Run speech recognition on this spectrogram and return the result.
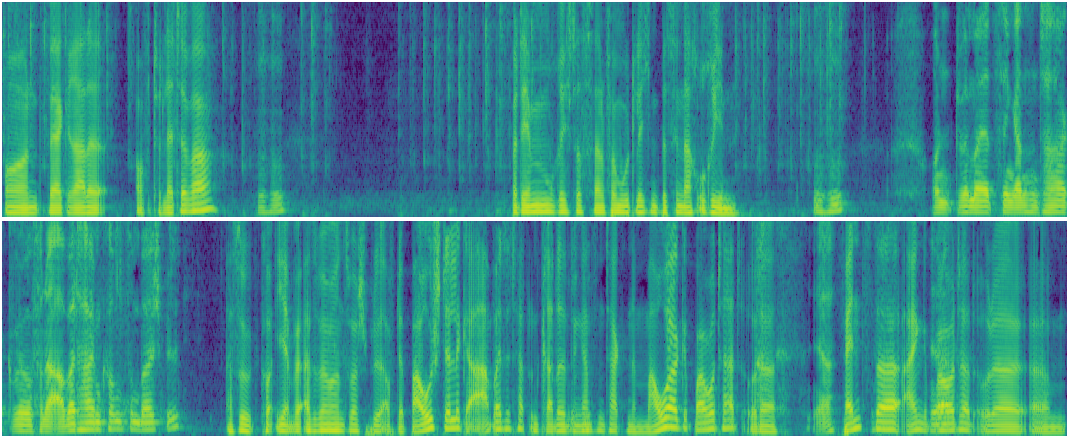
Und wer gerade auf Toilette war, Mhm. bei dem riecht das dann vermutlich ein bisschen nach Urin. Und wenn man jetzt den ganzen Tag, wenn man von der Arbeit heimkommt zum Beispiel? Also, ja, also wenn man zum Beispiel auf der Baustelle gearbeitet hat und gerade den ganzen Tag eine Mauer gebaut hat oder Ja. Fenster eingebaut hat oder ähm,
